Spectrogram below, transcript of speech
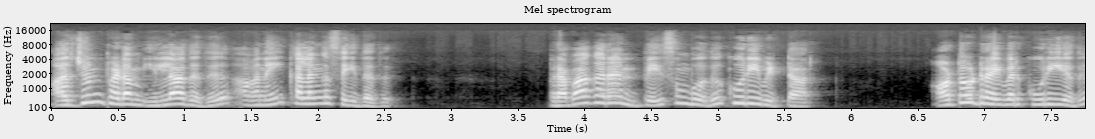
அர்ஜுன் படம் இல்லாதது அவனை கலங்க செய்தது. பிரபாகரன் பேசும்போது கூறிவிட்டார் ஆட்டோ டிரைவர் கூறியது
